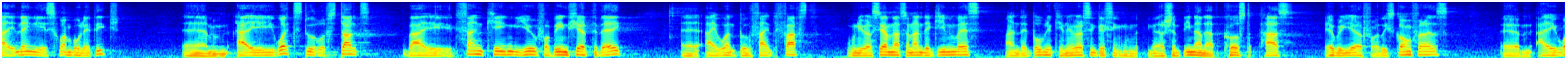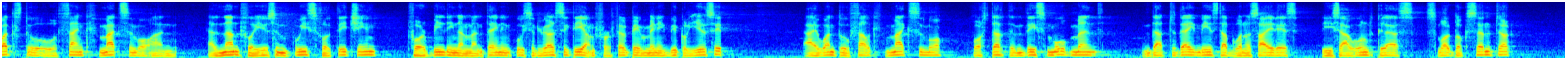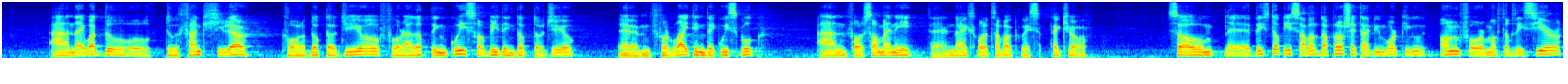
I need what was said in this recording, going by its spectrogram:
my name is Juan Vuletich. Um, I want to start by thanking you for being here today. Uh, I want to thank first Universidad Nacional de Quilmes and the public universities in, in Argentina that host us every year for this conference. Um, I want to thank Maximo and Hernan for using Cuis for teaching, for building and maintaining Cuis university, and for helping many people use it. I want to thank Maximo for starting this movement that today means that Buenos Aires is a world-class Smalltalk center. And I want to, to thank Hilaire for Dr. Geo, for adopting Cuis, for building Dr. Geo, um, for writing the Cuis book, and for so many uh, nice words about Cuis. Thank you. So uh, this talk is about the project I've been working on for most of this year.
